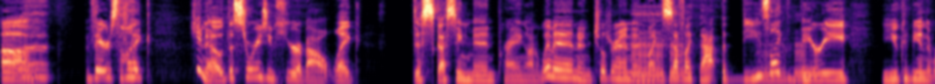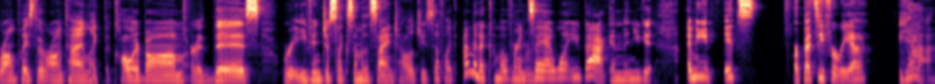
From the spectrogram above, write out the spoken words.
Um What? There's like you know, the stories you hear about like disgusting men preying on women and children and like stuff Mhm. like that, but these like Mhm. very you could be in the wrong place at the wrong time like the collar bomb or this or even just like some of the Scientology stuff like I'm going to come over and Mhm. say I want you back and then you get I mean, it's or Betsy Faria yeah.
